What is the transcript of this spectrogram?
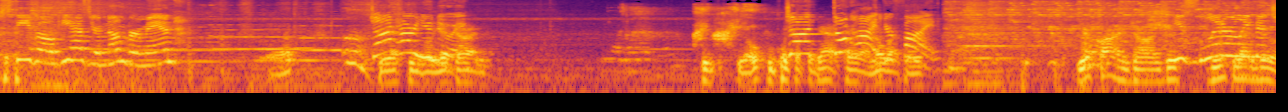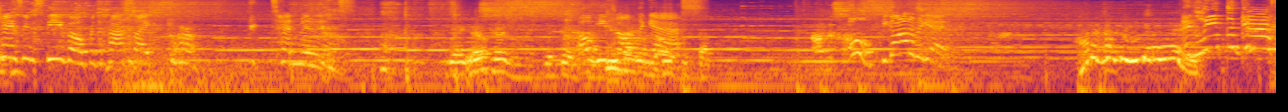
Steve-O, he has your number, man. Yep. John, how are you people, you're doing? done. He, nope, up the John, gas. don't hide, you're fine. You're fine, John. Just, He's do what you literally been chasing Steve-O for the past like 10 minutes. Yeah, you're good. You're good. Oh, he dropped the gas. Oh, Oh, he got him again. How the hell did he get away? And away? leave the gas,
